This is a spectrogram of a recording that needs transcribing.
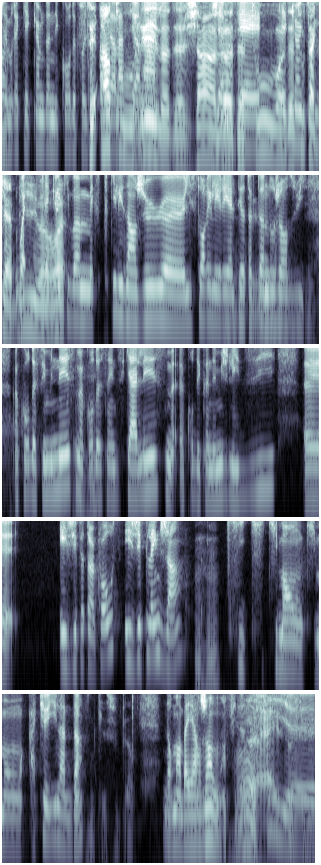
J'aimerais que quelqu'un me donne des cours de politique internationale. entouré là, de gens, là, de tout, hein, de tout acabit. quelqu'un qui va m'expliquer les enjeux, l'histoire et les réalités autochtones d'aujourd'hui. Un cours de féminisme, un cours mm-hmm. de syndicalisme, un cours d'économie, je l'ai dit et j'ai fait un post et j'ai plein de gens mm-hmm. qui, qui, qui m'ont accueilli là-dedans. OK, super. Normand Baillargeon en philosophie. Ouais, euh,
